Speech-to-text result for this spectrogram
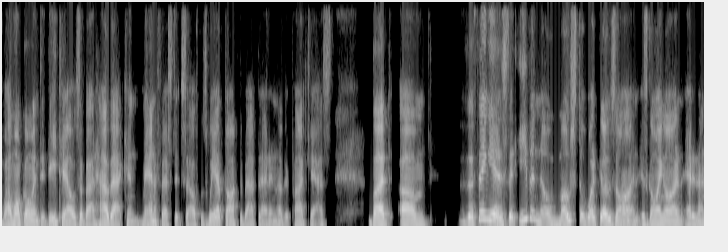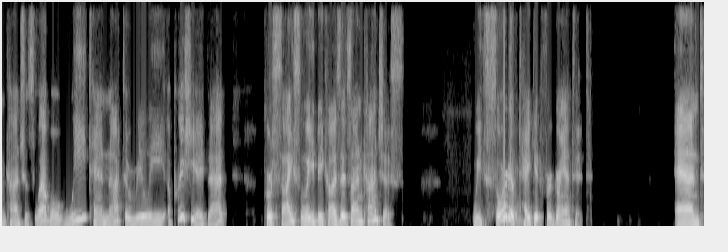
well i won't go into details about how that can manifest itself because we have talked about that in other podcasts but um the thing is that even though most of what goes on is going on at an unconscious level, we tend not to really appreciate that precisely because it's unconscious. We sort of take it for granted. And,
